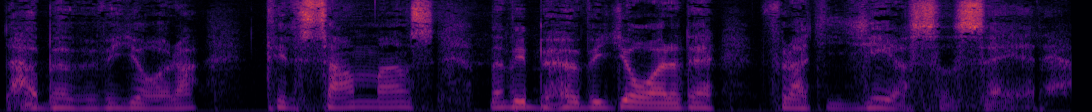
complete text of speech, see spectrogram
Det här behöver vi göra tillsammans, men vi behöver göra det för att Jesus säger det.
